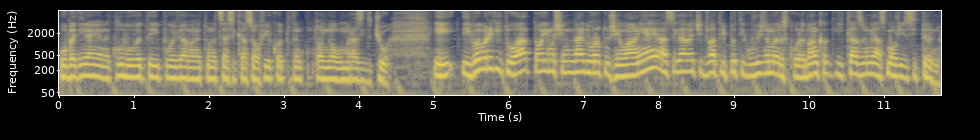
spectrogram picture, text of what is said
обединение на клубовете и появяването на ЦСКА София, което той много мрази да чува. И, и въпреки това, той имаше най-доброто желание, а сега вече два-три пъти го виждаме разколебан как- и казвам, аз може да си тръгна.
